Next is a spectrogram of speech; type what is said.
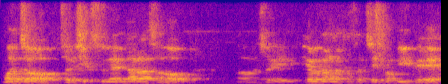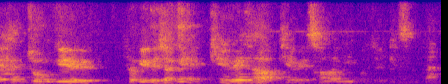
먼저 저희 식순에 따라서 어, 저희 태어나는 학사체 협의회 한종길 협의회장의 개회사 개회 선언이 먼저 있겠습니다.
